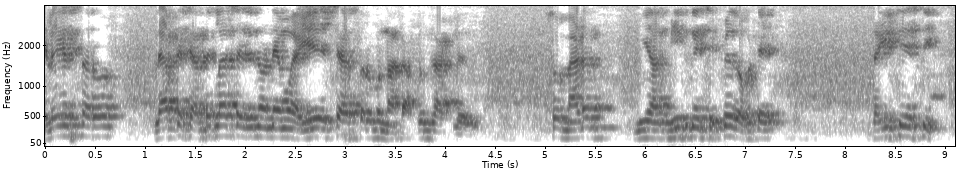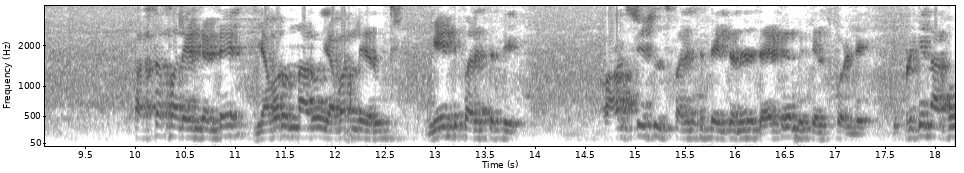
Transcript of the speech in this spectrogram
ఇలా ఇస్తారో లేకపోతే టెన్త్ క్లాస్ చదివిన ఏమో ఐఏఎస్ చేస్తారో నాకు అర్థం కావట్లేదు. సో మేడం మీ మీకు నేను చెప్పేది ఒకటే. దయచేసి ఫస్ట్ ఆఫ్ ఆల్ ఏంటంటే ఎవరున్నారు ఎవరు లేరు ఏంటి పరిస్థితి? కాన్స్టిట్యూషన్స్ పరిస్థితి ఏంటనేది డైరెక్ట్గా మీరు తెలుసుకోండి. ఇప్పటికీ నాకు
